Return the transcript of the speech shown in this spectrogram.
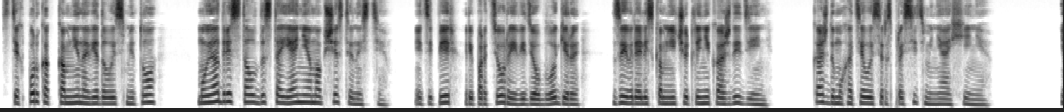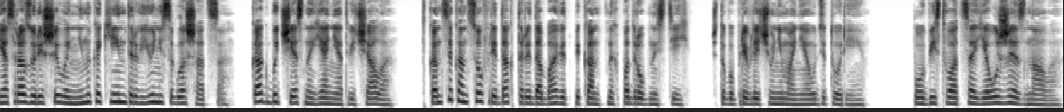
С тех пор, как ко мне наведалась МИТО, мой адрес стал достоянием общественности, и теперь репортеры и видеоблогеры заявлялись ко мне чуть ли не каждый день. Каждому хотелось расспросить меня о Хине. Я сразу решила ни на какие интервью не соглашаться. Как бы честно я ни отвечала. В конце концов, редакторы добавят пикантных подробностей, чтобы привлечь внимание аудитории. По убийству отца я уже знала,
